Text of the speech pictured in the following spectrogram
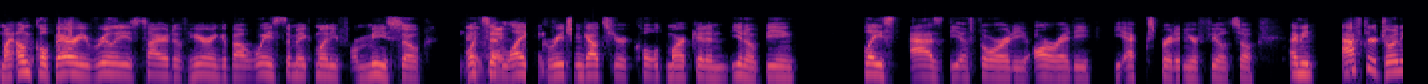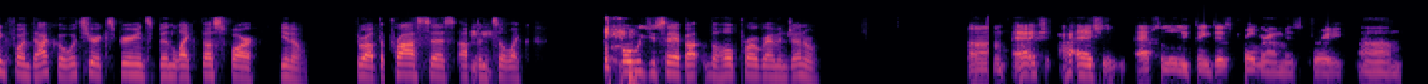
my uncle Barry really is tired of hearing about ways to make money for me. So what's it like reaching out to your cold market and, you know, being placed as the authority already, the expert in your field? So, I mean, after joining Fondako, what's your experience been like thus far, you know, throughout the process up until like, what would you say about the whole program in general? Um, actually, I actually absolutely think this program is great. Um,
